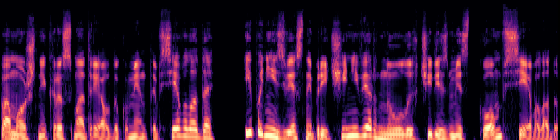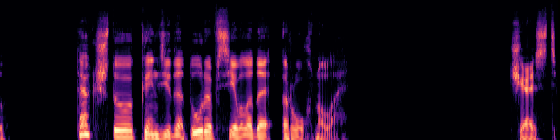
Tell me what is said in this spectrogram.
Помощник рассмотрел документы Всеволода и по неизвестной причине вернул их через местком Всеволоду. Так что кандидатура Всеволода рухнула. Часть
